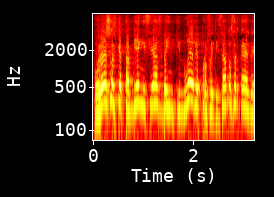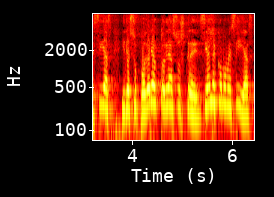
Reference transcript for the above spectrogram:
Por eso es que también Isaías 29, profetizando acerca del Mesías y de su poder y autoridad, sus credenciales como Mesías,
